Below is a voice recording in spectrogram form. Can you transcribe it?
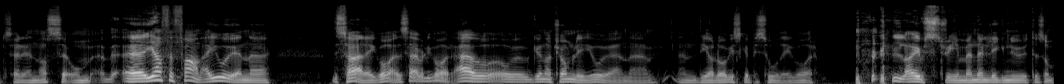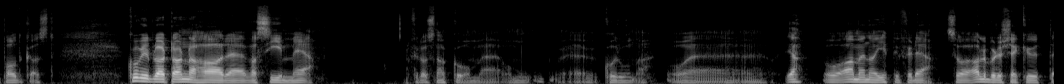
Så er det en masse om uh, Ja, for faen, jeg gjorde jo en uh, Det sa jeg det i går? Det sa jeg vel i går. Jeg og, Gunnar Tjomli gjorde jo en, en dialogisk episode i går. Livestream, men den ligger nå ute som podkast. Hvor vi bl.a. har eh, Wasim med for å snakke om, eh, om eh, korona. Og eh, ja, og amen og jippi for det. Så alle burde sjekke ut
